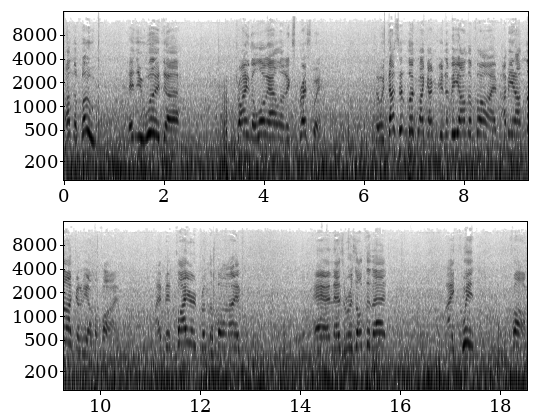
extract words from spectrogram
on the boat than you would uh, trying the Long Island Expressway. So it doesn't look like I'm going to be on the five. I mean, I'm not going to be on the five. I've been fired from the five, and as a result of that, I quit Fox.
